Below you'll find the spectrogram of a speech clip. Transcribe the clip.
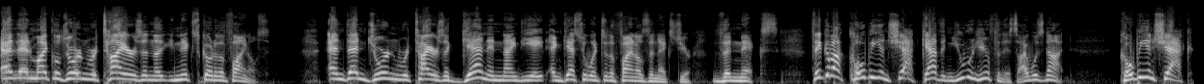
And then Michael Jordan retires and the Knicks go to the finals. And then Jordan retires again in 98. And guess who went to the finals the next year? The Knicks. Think about Kobe and Shaq. Gavin, you were here for this. I was not. Kobe and Shaq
